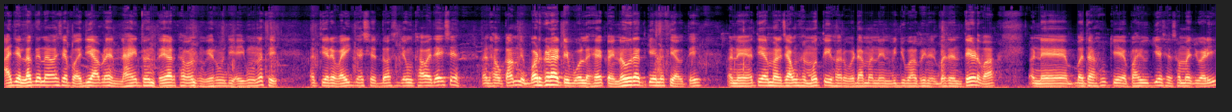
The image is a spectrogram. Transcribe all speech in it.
આજે લગ્ન આવે છે, પણ હજી આપણે નાહી ધોઈને તૈયાર થવાનું વેરું જે આવ્યું નથી. અત્યારે વાગ્યા છે દસ જેવું થવા જાય છે, અને હવે કામની બળઘડાટી બોલે હે, કંઈ નવરાત ક્યાંય નથી આવતી. અને અત્યારે મારે જવું છે મોતીહર વડામાને બીજું ભાભીને બધાને તેડવા. અને બધા શું કે ભાઈ ગયા છે સમાજવાળી,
